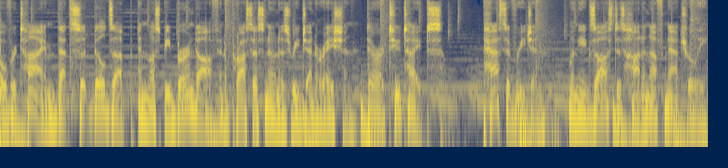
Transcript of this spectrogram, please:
Over time, that soot builds up and must be burned off in a process known as regeneration. There are two types. Passive regen, when the exhaust is hot enough naturally,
